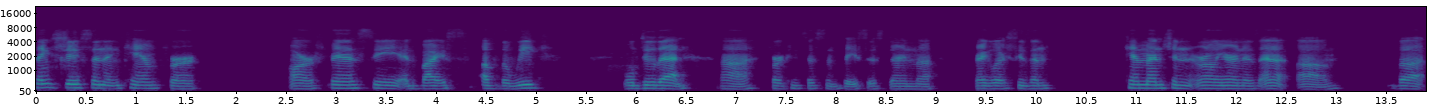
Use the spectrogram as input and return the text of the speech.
Thanks, Jason and Cam, for our fantasy advice of the week. We'll do that uh, for a consistent basis during the regular season. Kim mentioned earlier in his um, the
